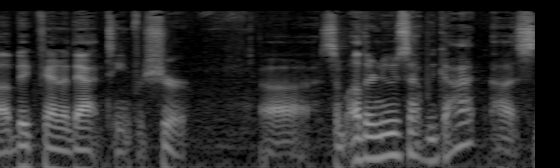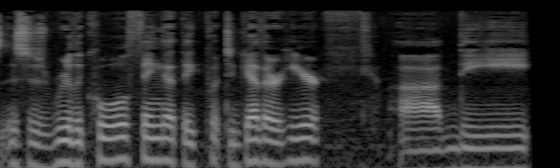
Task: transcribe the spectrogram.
a uh, big fan of that team for sure. Uh, some other news that we got. Uh, this is a really cool thing that they put together here. Uh, the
